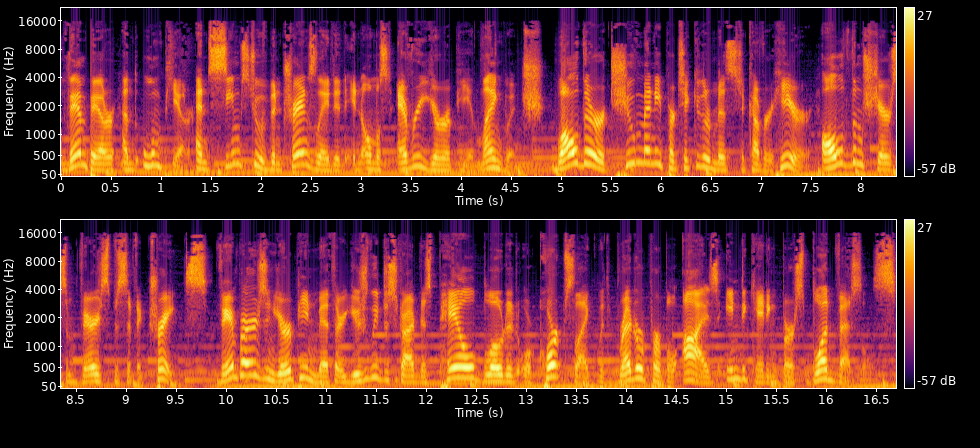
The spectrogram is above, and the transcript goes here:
vampire, and umpire, and seems to have been translated in almost every European language. While there are too many particular myths to cover here, all of them share some very specific traits. Vampires in European myth are usually described as pale, bloated, or corpse-like with red or purple eyes indicating burst blood vessels,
